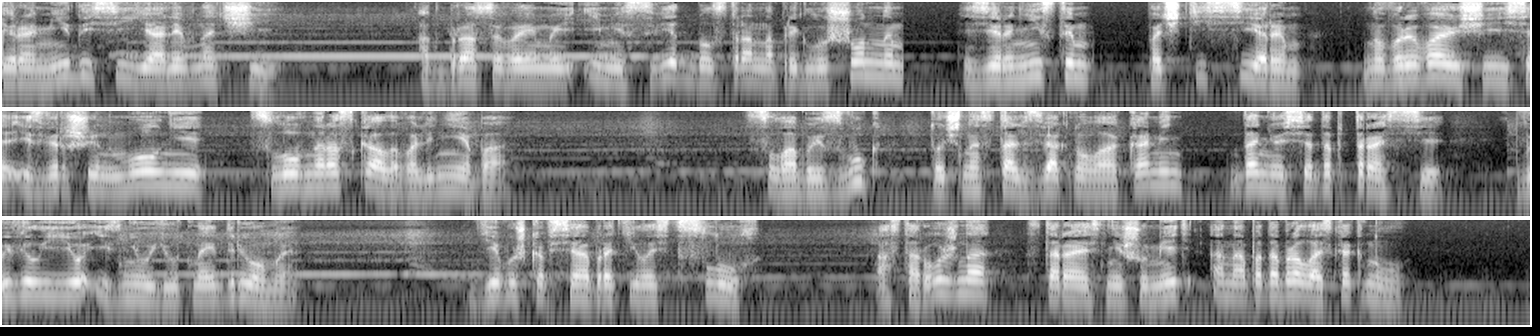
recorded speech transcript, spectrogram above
Пирамиды сияли в ночи. Отбрасываемый ими свет был странно приглушенным, зернистым, почти серым, но вырывающиеся из вершин молнии словно раскалывали небо. Слабый звук, точно сталь звякнула о камень, донесся до Птрасси, вывел ее из неуютной дремы. Девушка вся обратилась вслух. Осторожно, стараясь не шуметь, она подобралась к окну.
